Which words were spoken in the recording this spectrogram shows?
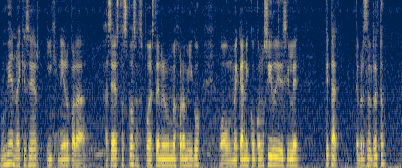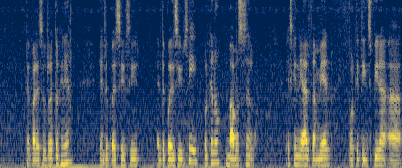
muy bien, no hay que ser ingeniero para hacer estas cosas, puedes tener un mejor amigo o un mecánico conocido y decirle, ¿qué tal? ¿Te parece el reto? ¿Te parece el reto genial? Él te puede decir, sí, él te puede decir, sí, ¿por qué no? Vamos a hacerlo. Es genial también porque te inspira a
